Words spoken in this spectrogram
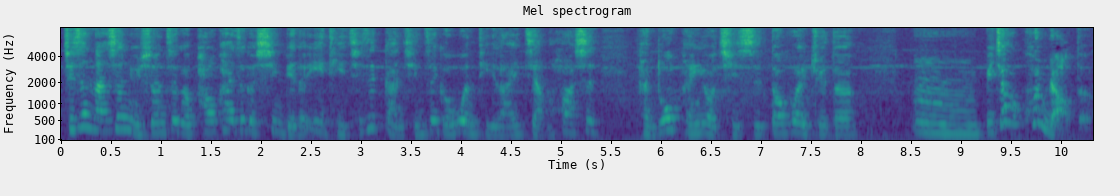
其实男生女生这个抛开这个性别的议题，其实感情这个问题来讲的话，是很多朋友其实都会觉得嗯比较困扰的。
